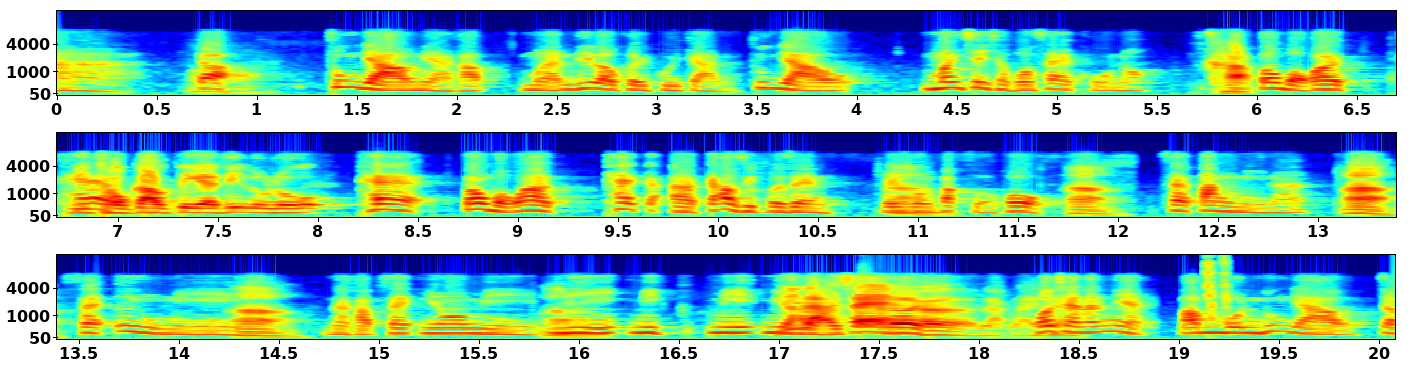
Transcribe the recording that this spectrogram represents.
อ่าก็อ๋อทุ่งยาวเนี่ยครับเหมือนที่เราเคยคุยกัน ทุ่งยาวไม่ใช่เฉพาะแทรกโค้งเนาะครับต้องบอกว่ามีแค่โถเกาเตียที่รู้แค่ต้องบอกว่าแค่เก้าสิบเปอร์เซ็นต์ เป็นคนอ่าปักสวนโคกๆอ่าแท้ตั้งมีนะอ่าแท้อึ้งมีอ่านะครับแท้เอี้ยวมีอ่ามีมีมีมีมีมีหหลาลายยแทร่แท้เลยเออหลากหลายเพราะแทร่ฉะนั้นเนี่ยตำบลทุ่งยาวจะ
